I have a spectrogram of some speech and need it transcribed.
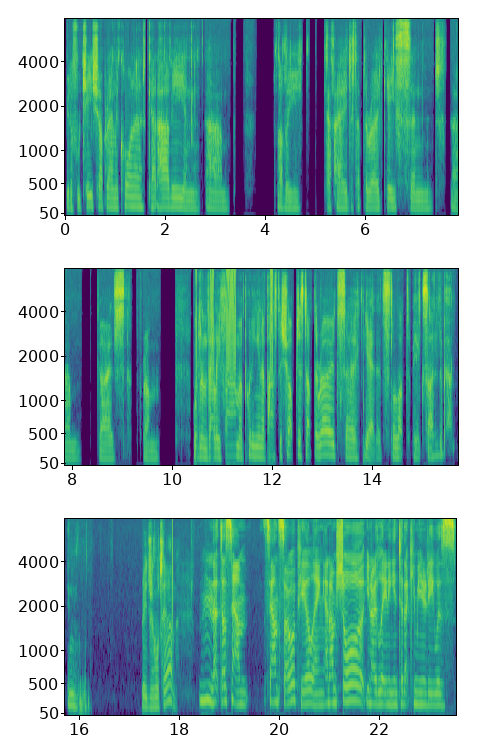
beautiful cheese shop around the corner, Cat Harvey, and um, lovely cafe just up the road, Keith's, and um, guys from Woodland Valley Farm are putting in a pasta shop just up the road. So yeah, that's a lot to be excited about in regional town. Mm, that does sound sound so appealing, and I'm sure you know leaning into that community was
